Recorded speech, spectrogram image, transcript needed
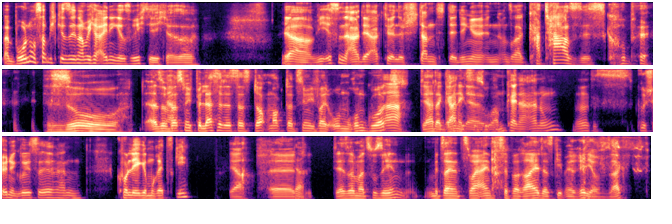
Beim Bonus habe ich gesehen, habe ich einiges richtig. Also, ja, wie ist denn der aktuelle Stand der Dinge in unserer Katharsis-Gruppe? So, also Ja. was mich belastet, ist, dass Doc Mock da ziemlich weit oben rumgurt. Ah, der hat da gar Ja, nichts zu suchen. Keine Ahnung. Ne? Das schöne Grüße an Kollege Moretzki. Ja, äh, Ja. der soll mal zusehen. Mit seiner 2-1-Zipperei, das geht mir richtig auf den Sack.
